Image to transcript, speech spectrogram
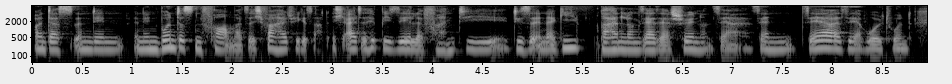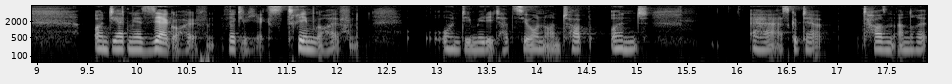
Und das in den, in den buntesten Formen. Also ich war halt, wie gesagt, ich alte Hippie-Seele, fand die, diese Energiebehandlung sehr, sehr schön und sehr, sehr, sehr, sehr wohltuend. Und die hat mir sehr geholfen, wirklich extrem geholfen. Und die Meditation on top. Und äh, es gibt ja tausend andere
